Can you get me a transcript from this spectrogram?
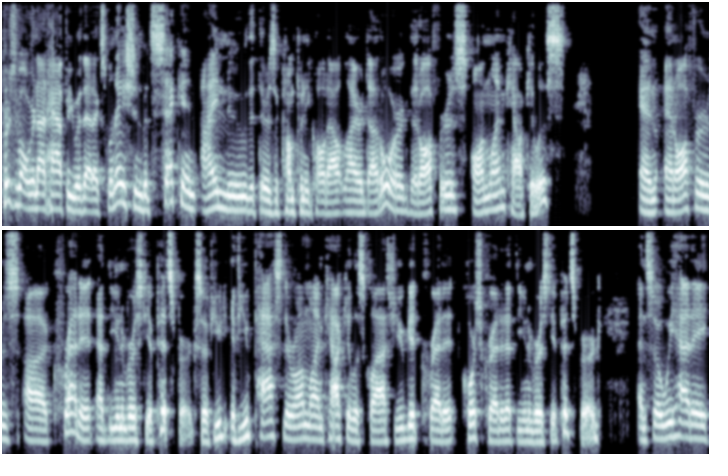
first of all, we're not happy with that explanation, but second, I knew that there's a company called Outlier.org that offers online calculus and and offers uh, credit at the University of Pittsburgh. So if you if you pass their online calculus class, you get credit course credit at the University of Pittsburgh. And so we had a,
